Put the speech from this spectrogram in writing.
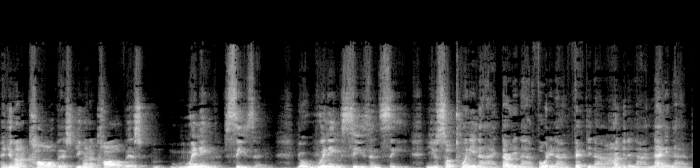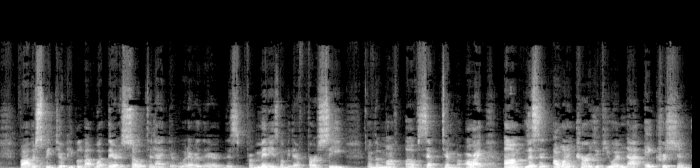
And you're going to call this, you're going to call this winning season. Your winning season seed. You sow 29, 39, 49, 59, 109, 99. Father, speak to your people about what they're to sow tonight, that whatever they're, this for many is going to be their first seed of the month of September. All right? Um, listen, I want to encourage you, if you are not a Christian,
